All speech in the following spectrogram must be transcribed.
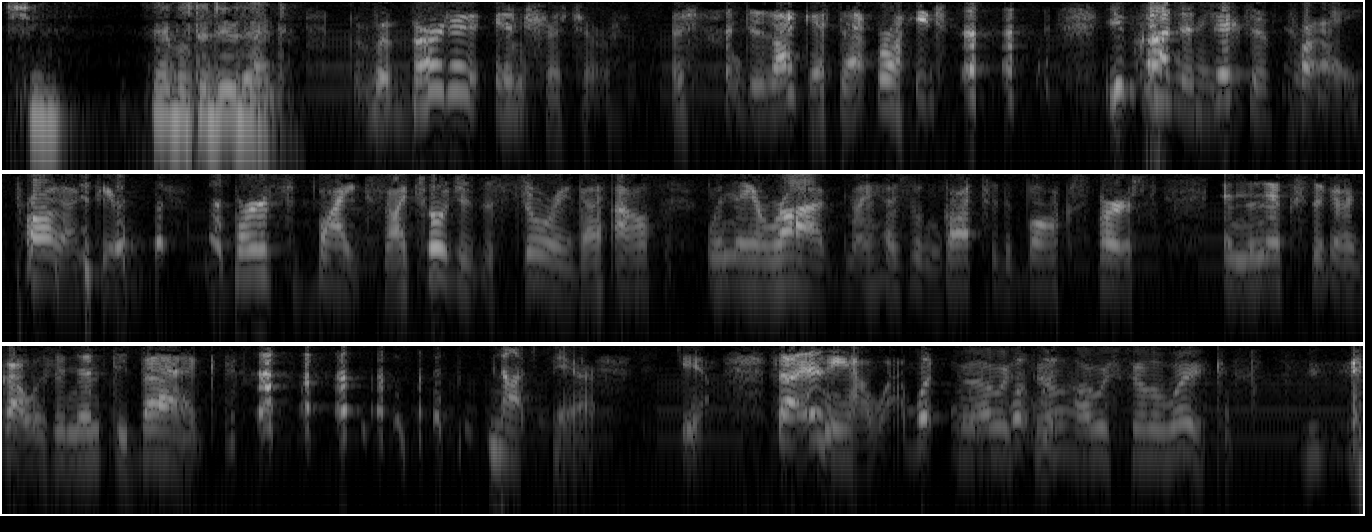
she was able to do that. Roberta Intreter. Did I get that right? You've got an addictive pro- product here. Bert's Bites. I told you the story about how when they arrived, my husband got to the box first, and the next thing I got was an empty bag. Not fair. yeah. So anyhow, what? Well, I was what still, I was still awake. You-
